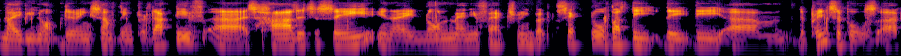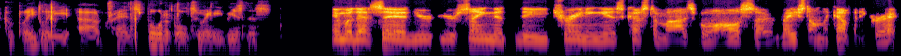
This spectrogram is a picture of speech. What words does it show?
maybe not doing something productive. Uh, it's harder to see in a non-manufacturing but sector, but the the the um, the principles are completely uh, transportable to any business. And with that said, you're you're saying that the training is customizable also based on the company, correct?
